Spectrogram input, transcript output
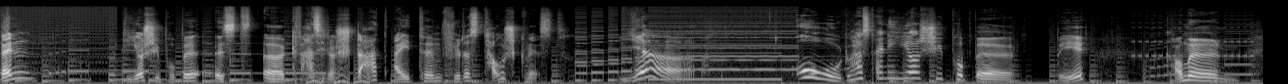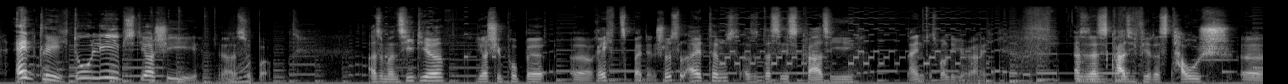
Denn Yoshi-Puppe ist äh, quasi das Start-Item für das Tauschquest. Ja. Oh, du hast eine Yoshi-Puppe. B. Kommen. Endlich, du liebst Yoshi. Ja, super. Also man sieht hier Yoshi-Puppe äh, rechts bei den Schlüssel-Items. Also das ist quasi... Nein, das wollte ich ja gar nicht. Also das ist quasi für das Tausch... Äh,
